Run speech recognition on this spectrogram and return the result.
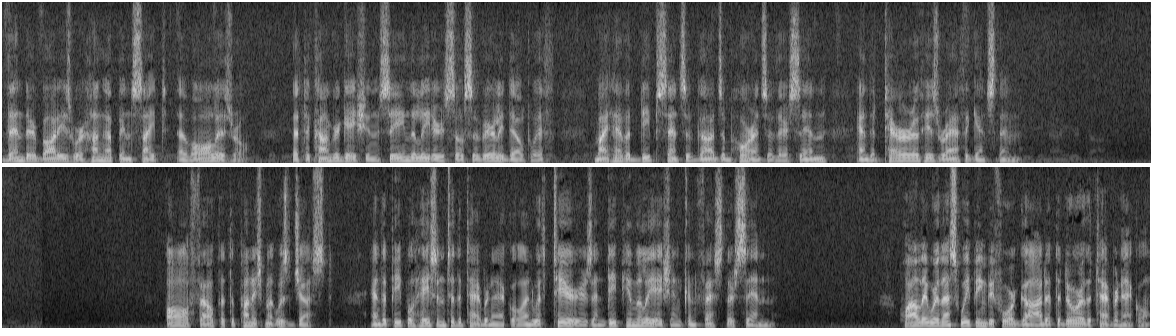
Then their bodies were hung up in sight of all Israel, that the congregation, seeing the leaders so severely dealt with, might have a deep sense of God's abhorrence of their sin and the terror of his wrath against them. All felt that the punishment was just, and the people hastened to the tabernacle and with tears and deep humiliation confessed their sin. While they were thus weeping before God at the door of the tabernacle,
